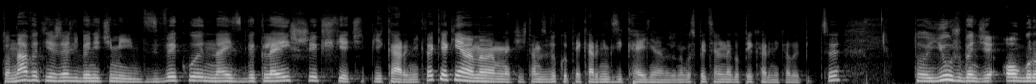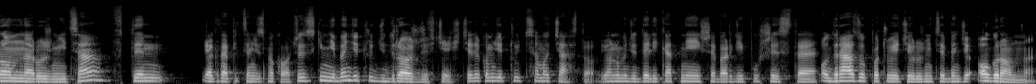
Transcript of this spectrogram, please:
to nawet jeżeli będziecie mieli zwykły, najzwyklejszy w świecie piekarnik, tak jak ja mam jakiś tam zwykły piekarnik z Ikei, nie mam żadnego specjalnego piekarnika do pizzy, to już będzie ogromna różnica w tym, jak ta pizza będzie smakować. Przede wszystkim nie będzie czuć drożdży w cieście, tylko będzie czuć samo ciasto i ono będzie delikatniejsze, bardziej puszyste. Od razu poczujecie różnicę, będzie ogromna.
